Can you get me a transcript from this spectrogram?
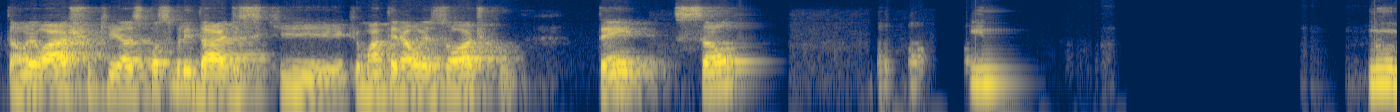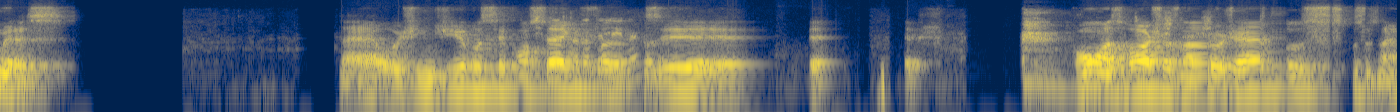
Então, eu acho que as possibilidades que, que o material exótico tem são inúmeras. Né? Hoje em dia você consegue né? fazer com as rochas na projetos, né?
